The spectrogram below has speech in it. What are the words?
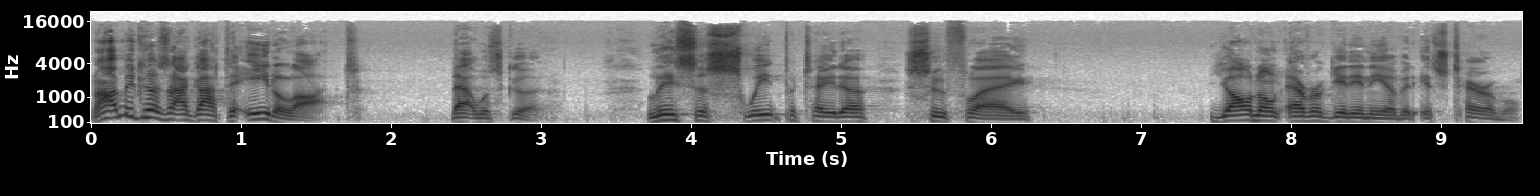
Not because I got to eat a lot, that was good. Lisa's sweet potato souffle, y'all don't ever get any of it, it's terrible.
